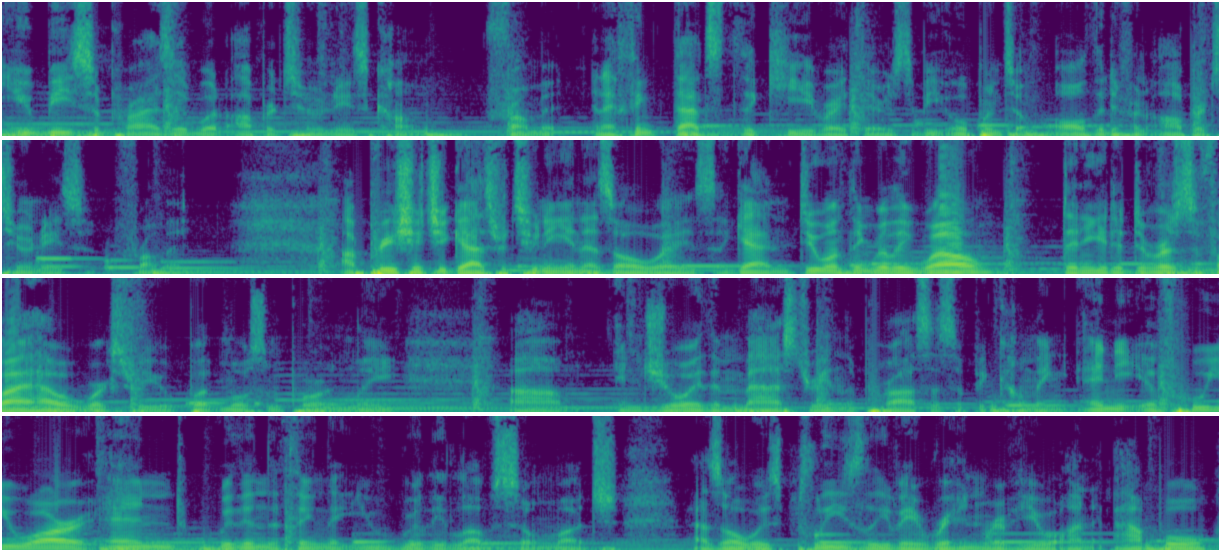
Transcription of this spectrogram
you'd be surprised at what opportunities come from it. And I think that's the key right there is to be open to all the different opportunities from it. I appreciate you guys for tuning in as always. Again, do one thing really well, then you get to diversify how it works for you. But most importantly, um, enjoy the mastery in the process of becoming any of who you are and within the thing that you really love so much. As always, please leave a written review on Apple.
